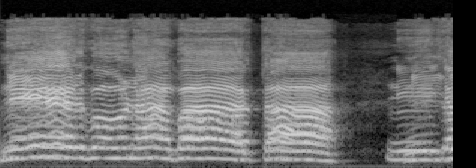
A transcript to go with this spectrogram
ನಿರ್ಗುಣ ಭಕ್ತ ನಿಜ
